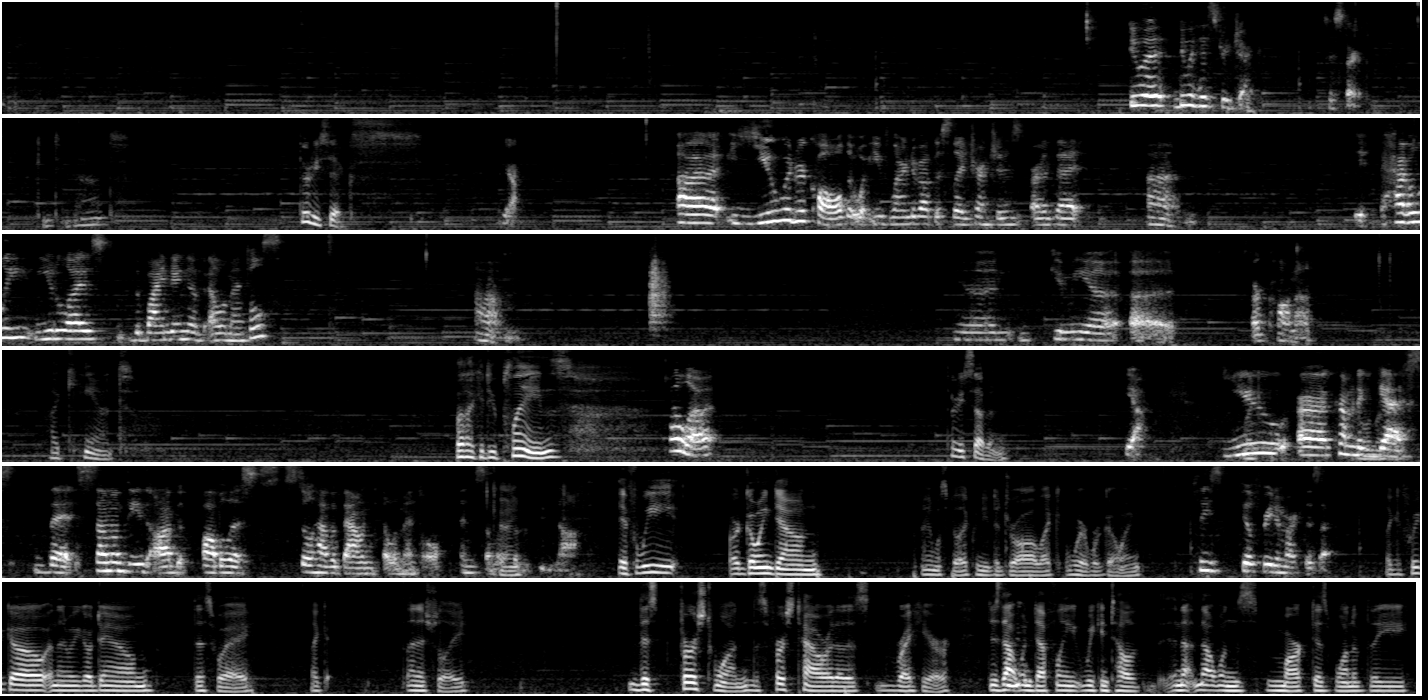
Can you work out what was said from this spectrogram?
Do a do a history check to start. Can do that 36 Yeah. Uh, you would recall that what you've learned about the slave trenches are that um, it heavily utilized the binding of elementals. Um, and give me a, a Arcana. I can't. But I could do planes. I'll allow it. 37. Yeah. You uh, come to guess that some of these ob- obelisks still have a bound elemental, and some Okay. of them do not. If we are going down, I almost feel like we need to draw like where we're going. Please feel free to mark this up. Like if we go and then we go down this way, like initially, this first one, this first tower that is right here, does that Mhm. one definitely we can tell, and that that one's marked as one of the.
